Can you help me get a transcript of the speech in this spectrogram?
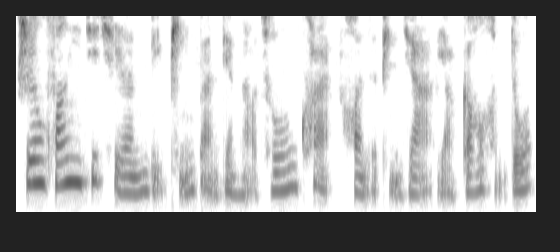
使用防疫机器人比平板电脑测温快，患者评价要高很多。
